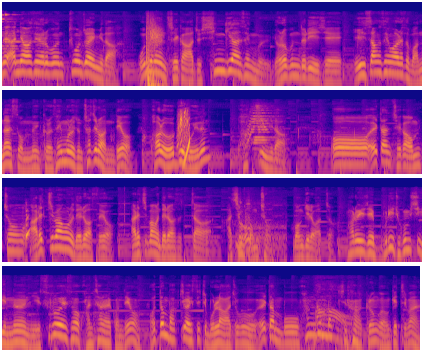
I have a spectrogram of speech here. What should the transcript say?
네 안녕하세요 여러분. 투원자입니다. 오늘은 제가 아주 신기한 생물 여러분들이 이제 일상생활에서 만날 수 없는 그런 생물을 좀 찾으러 왔는데요. 바로 여기 보이는 박쥐입니다. 어 일단 제가 엄청 아랫지방으로 내려왔어요. 아랫지방으로 내려와서 진짜 아침부터 엄청 먼 길에 왔죠. 바로 이제 물이 조금씩 있는 이 수로에서 관찰할 건데요. 어떤 박쥐가 있을지 몰라가지고 일단 뭐 황금박쥐나 그런 건 없겠지만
